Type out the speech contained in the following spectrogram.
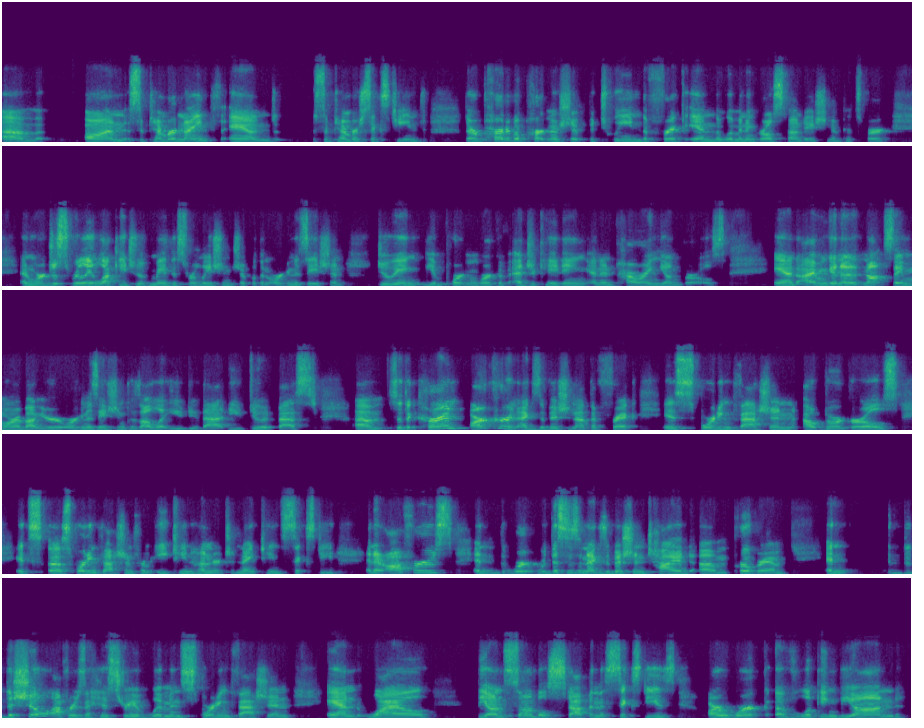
um, on September 9th and September 16th. They're part of a partnership between the Frick and the Women and Girls Foundation in Pittsburgh. And we're just really lucky to have made this relationship with an organization doing the important work of educating and empowering young girls. And I'm going to not say more about your organization because I'll let you do that. You do it best. Um, so the current, our current exhibition at the Frick is Sporting Fashion, Outdoor Girls. It's uh, sporting fashion from 1800 to 1960. And it offers, and we're, we're this is an exhibition tied um, program. And the show offers a history of women's sporting fashion. And while the ensemble stop in the 60s, our work of looking beyond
